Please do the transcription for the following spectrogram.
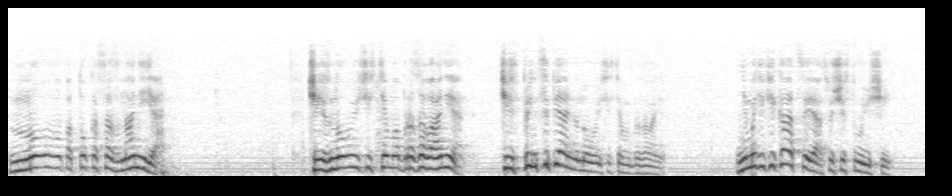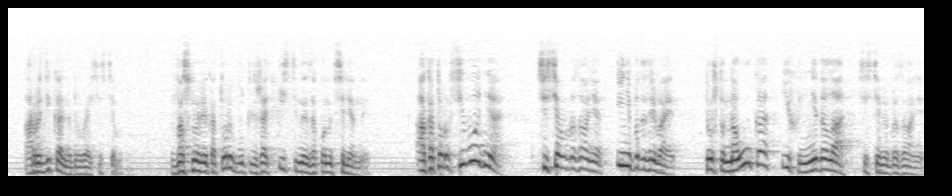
нового потока сознания – через новую систему образования, через принципиально новую систему образования. Не модификация существующей, а радикально другая система, в основе которой будут лежать истинные законы Вселенной, о которых сегодня система образования и не подозревает, потому что наука их не дала системе образования.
